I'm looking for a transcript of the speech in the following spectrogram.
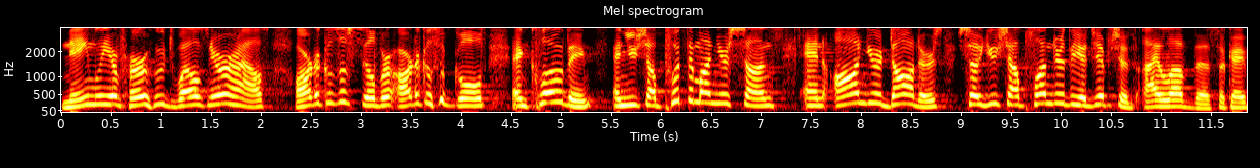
namely of her who dwells near her house, articles of silver, articles of gold, and clothing, and you shall put them on your sons and on your daughters, so you shall plunder the Egyptians. I love this, okay?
